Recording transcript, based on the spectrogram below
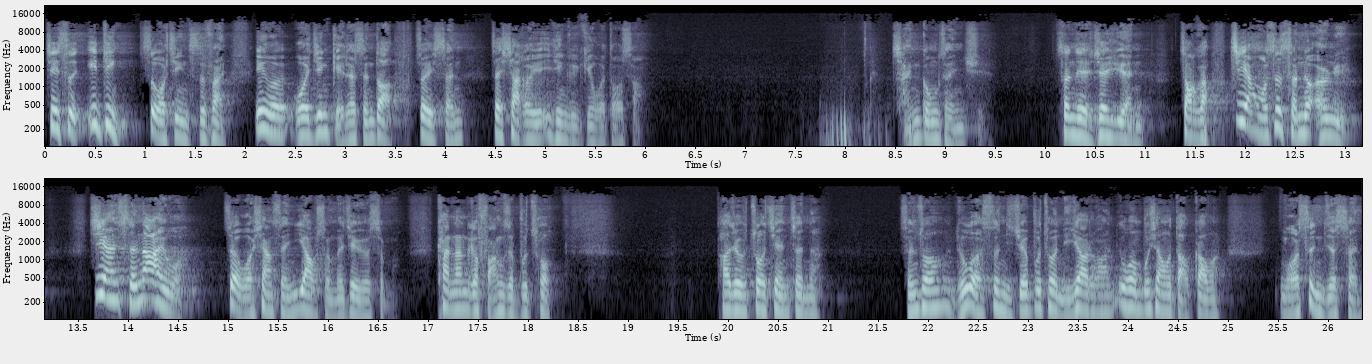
这次一定是我请你吃饭，因为我已经给了神多少，所以神在下个月一定会给我多少。成功神学，甚至有些远糟糕。既然我是神的儿女，既然神爱我，这我向神要什么就有什么。看他那个房子不错。他就做见证了。神说：“如果是你觉得不错，你要的话，为什么不向我祷告啊？我是你的神，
